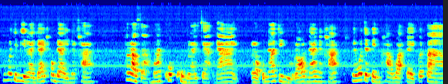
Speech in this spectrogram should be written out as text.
ไม่ว่าจะมีรายได้เท่าใดนะคะ ถ้าเราสามารถควบคุมรายจ่ายได้ เราก็น่าจะอยู่รอดได้นะคะ ไม่ว่าจะเป็นภาวะใดก็ตาม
